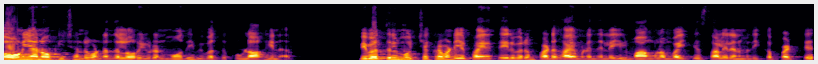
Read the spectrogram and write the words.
வவுனியா நோக்கி சென்று கொண்டிருந்த லோரியுடன் மோதி விபத்துக்குள்ளாகினர். விபத்தில் முச்சக்கர வண்டியில் பயணித்த இருவரும் படுகாயமடைந்த நிலையில் மாங்குளம் வைத்தியசாலையில் அனுமதிக்கப்பட்டு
